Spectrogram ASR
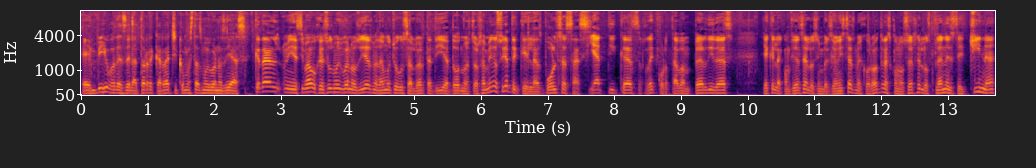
en vivo desde la Torre Carrachi. ¿Cómo estás? Muy buenos días. ¿Qué tal, mi estimado Jesús? Muy buenos días. Me da mucho gusto saludarte a ti y a todos nuestros amigos. Fíjate que las bolsas asiáticas recortaban pérdidas ya que la confianza de los inversionistas mejoró tras conocerse los planes de China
